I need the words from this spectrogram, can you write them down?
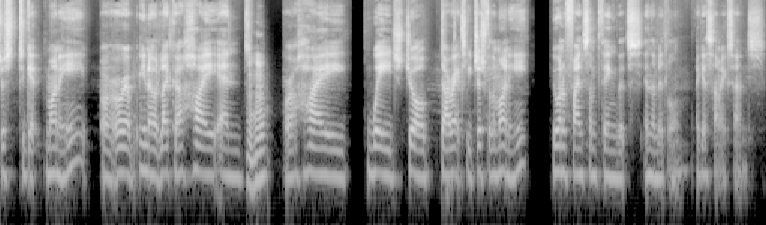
just to get money or, or you know, like a high end Mhm. or a high wage job directly just for the money. You want to find something that's in the middle. I guess that makes sense.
